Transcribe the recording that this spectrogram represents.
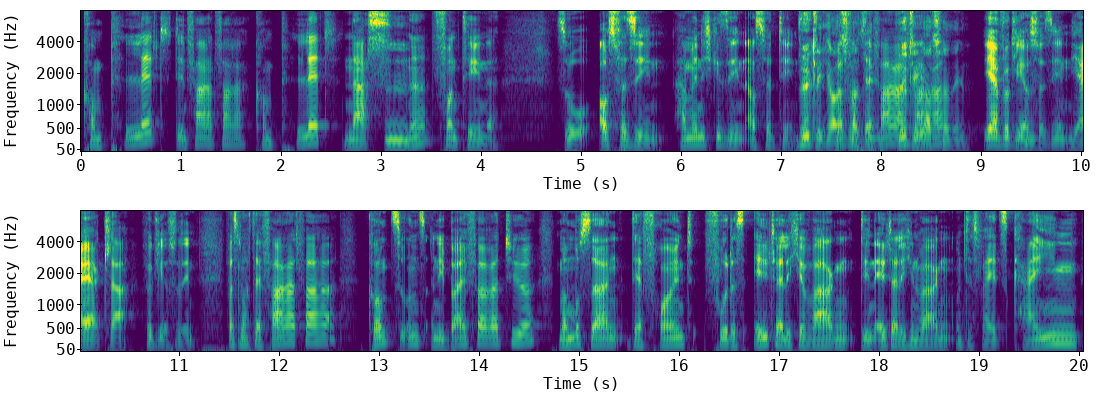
komplett, den Fahrradfahrer komplett nass, Mhm. ne? Fontäne. So, aus Versehen. Haben wir nicht gesehen, aus Versehen. Wirklich aus Was Versehen. Wirklich aus Versehen. Mhm. Ja, wirklich aus Versehen. Ja, ja, klar. Wirklich aus Versehen. Was macht der Fahrradfahrer? Kommt zu uns an die Beifahrertür. Man muss sagen, der Freund fuhr das elterliche Wagen, den elterlichen Wagen, und das war jetzt kein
